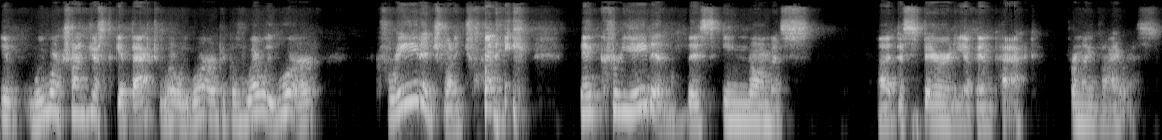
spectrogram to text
it, we weren't trying just to get back to where we were because where we were created 2020. it created this enormous uh, disparity of impact from a virus.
